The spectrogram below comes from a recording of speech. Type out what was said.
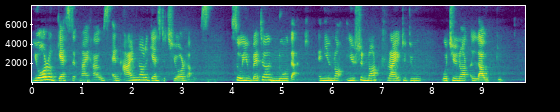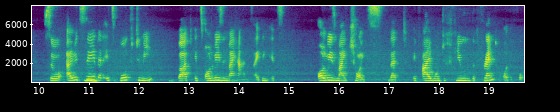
You're a guest at my house, and I'm not a guest at your house. So you better know that, and you not you should not try to do what you're not allowed to. So I would say mm. that it's both to me, but it's always in my hands. I think it's always my choice that if I want to fuel the friend or the foe.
